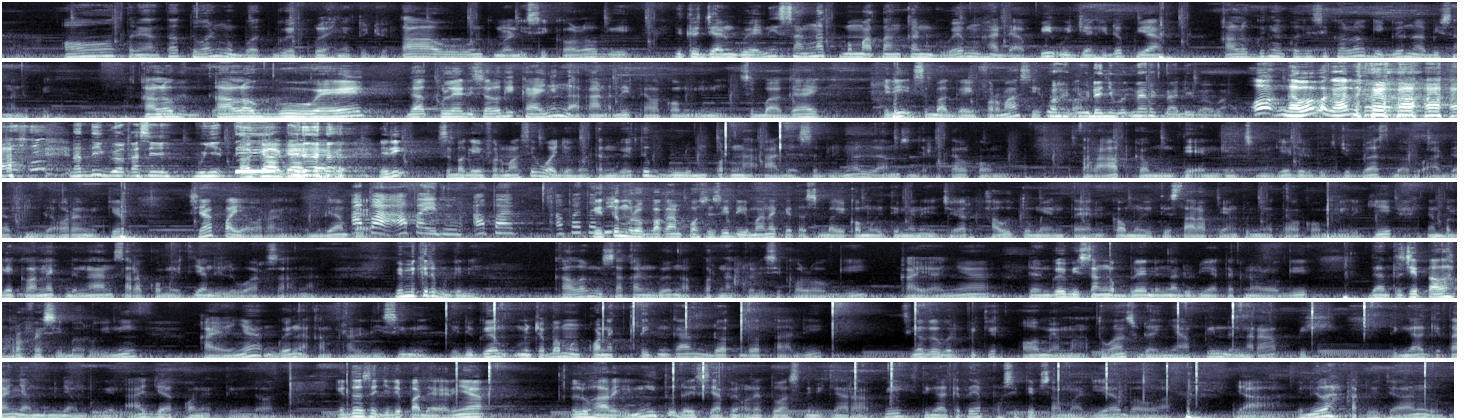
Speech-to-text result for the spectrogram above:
oh ternyata Tuhan ngebuat gue kuliahnya tujuh tahun kemudian di psikologi. Di kerjaan gue ini sangat mematangkan gue menghadapi ujian hidup yang kalau gue nggak kuliah psikologi gue nggak bisa ngadepin kalau kalau gue nggak kuliah di psikologi kayaknya nggak akan ada di Telkom ini sebagai Jadi sebagai informasi Wah, tanpa- udah nyebut merek tadi, Bapak. Oh, nggak apa-apa kan? Nanti gua kasih bunyi Oke oke oke. Jadi sebagai informasi bahwa jabatan gue itu belum pernah ada sebelumnya dalam sejarah Telkom. Startup Community Engagement dia 2017 baru ada hingga orang mikir siapa ya orangnya. Kemudian sampai- Apa apa itu? Apa apa tadi? itu merupakan posisi di mana kita sebagai community manager how to maintain community startup yang punya Telkom miliki yang bagi connect dengan startup community yang di luar sana. Gue mikir begini, kalau misalkan gue nggak pernah kuliah di psikologi, kayaknya dan gue bisa ngeblend dengan dunia teknologi dan terciptalah profesi baru ini, kayaknya gue nggak akan pernah ada di sini. Jadi gue mencoba mengkonektingkan dot-dot tadi sehingga gue berpikir oh memang Tuhan sudah nyiapin dengan rapih. Tinggal kita nyambung nyambungin aja connecting dot. Itu sih. Jadi pada akhirnya lu hari ini itu udah disiapin oleh Tuhan sedemikian rapi tinggal kitanya positif sama dia bahwa ya inilah takdir jalan lu.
